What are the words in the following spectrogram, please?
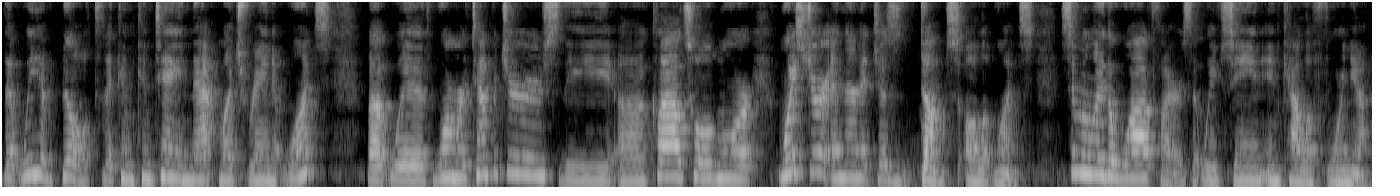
that we have built that can contain that much rain at once, but with warmer temperatures, the uh, clouds hold more moisture and then it just dumps all at once. Similarly, the wildfires that we've seen in California.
